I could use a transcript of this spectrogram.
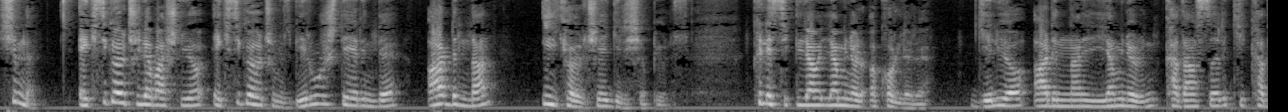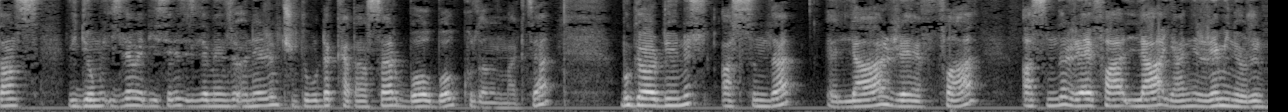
Şimdi eksik ölçüyle başlıyor. Eksik ölçümüz bir vuruş değerinde. Ardından ilk ölçüye giriş yapıyoruz klasik la, la minör akorları geliyor. Ardından la minörün kadansları ki kadans videomu izlemediyseniz izlemenizi öneririm. Çünkü burada kadanslar bol bol kullanılmakta. Bu gördüğünüz aslında e, la, re, fa aslında re, fa, la yani re minörün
